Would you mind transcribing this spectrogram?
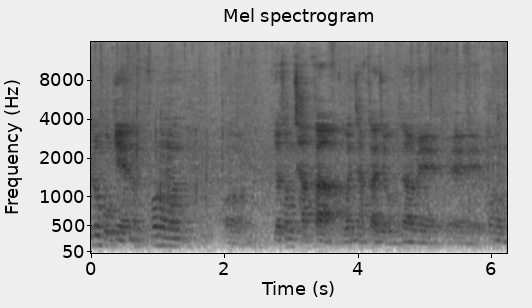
겉으로 보기에는 포놈은 어, 여성 작가, 원 작가죠. 그 다음에 포놈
